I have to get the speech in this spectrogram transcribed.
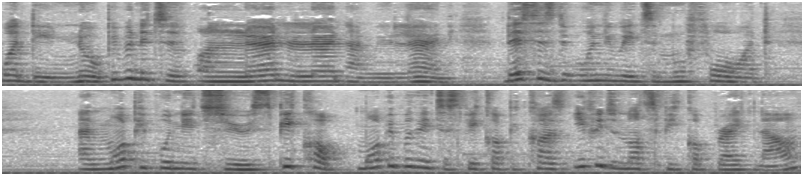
what they know. People need to unlearn, learn, and relearn. This is the only way to move forward. And more people need to speak up. More people need to speak up because if you do not speak up right now,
